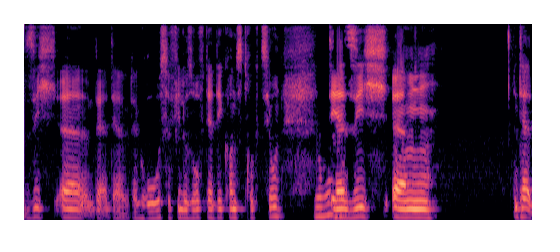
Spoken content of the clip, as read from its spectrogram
sich, äh, der, der, der, große Philosoph der Dekonstruktion, mhm. der sich, ähm, der,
